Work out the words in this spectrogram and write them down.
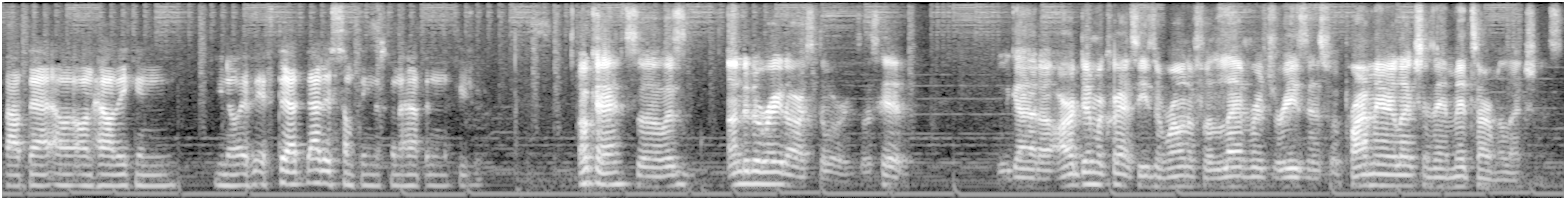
about that on, on how they can you know if, if that that is something that's going to happen in the future Okay, so let's under the radar stories. Let's hit it. We got uh, our Democrats using Rona for leverage reasons for primary elections and midterm elections.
